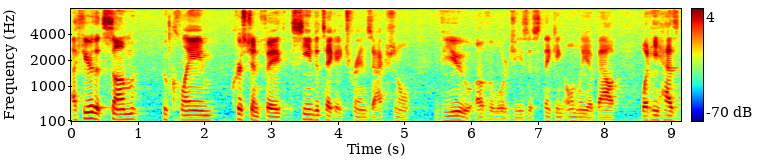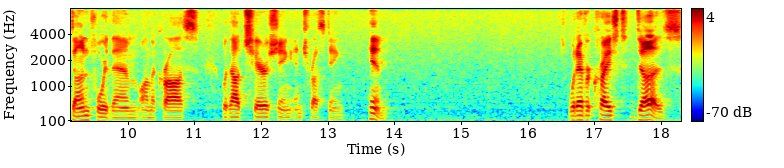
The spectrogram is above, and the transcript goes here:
I fear that some who claim Christian faith seem to take a transactional view of the Lord Jesus, thinking only about what he has done for them on the cross without cherishing and trusting him. Whatever Christ does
